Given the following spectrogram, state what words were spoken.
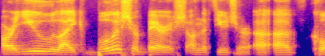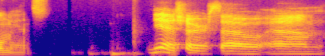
are you like bullish or bearish on the future uh, of Cool Man's? Yeah, sure. So, um,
